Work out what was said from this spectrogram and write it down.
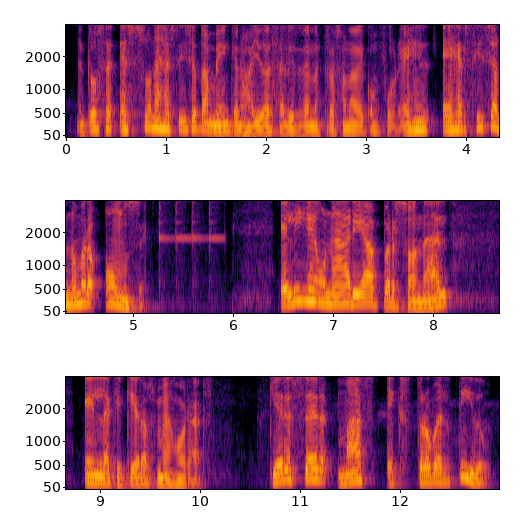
Entonces, eso es un ejercicio también que nos ayuda a salir de nuestra zona de confort. Ej- Ejercicio número 11. Elige un área personal en la que quieras mejorar. ¿Quieres ser más extrovertido?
